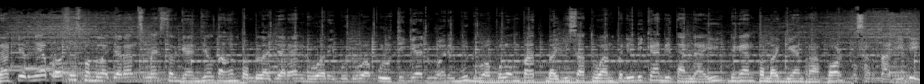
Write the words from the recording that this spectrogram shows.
Berakhirnya proses pembelajaran semester ganjil tahun pembelajaran 2023-2024 bagi satuan pendidikan ditandai dengan pembagian raport peserta didik.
